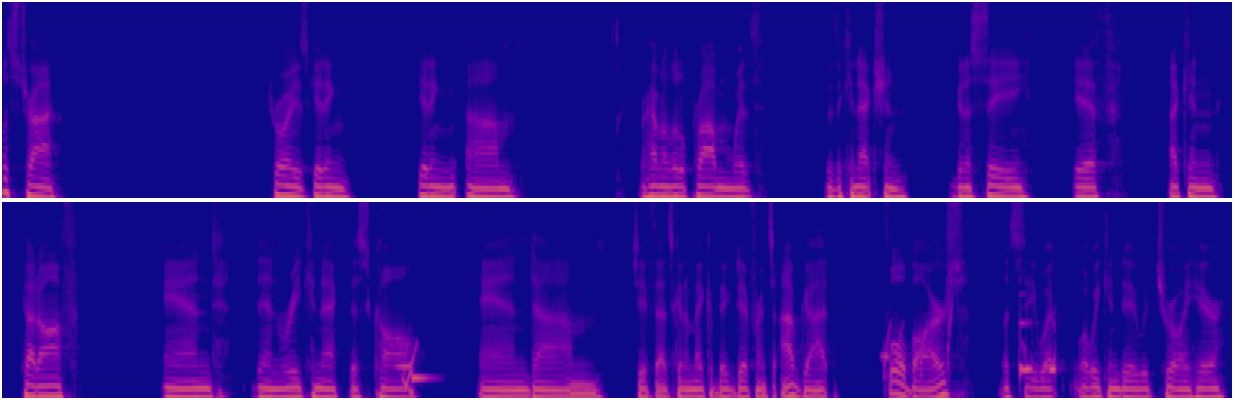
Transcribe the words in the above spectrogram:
Let's try. Troy is getting getting um we're having a little problem with with the connection. I'm going to see if I can cut off and then reconnect this call and um, see if that's going to make a big difference. I've got full bars. Let's see what what we can do with Troy here.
